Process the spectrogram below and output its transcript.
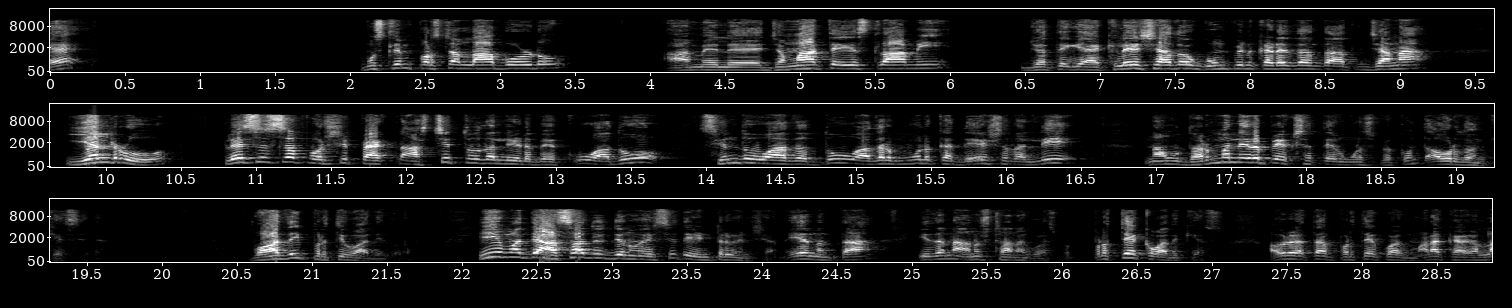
ಮುಸ್ಲಿಂ ಪರ್ಸನಲ್ ಲಾ ಬೋರ್ಡು, ಆಮೇಲೆ ಜಮಾತೆ ಇಸ್ಲಾಮಿ, ಜೊತೆಗೆ ಅಖಿಲೇಶ್ ಯಾದವ್ ಗುಂಪಿನ ಕಡೆದಂಥ ಜನ ಎಲ್ಲರೂ ಪ್ಲೇಸಸ್ ಆಫ್ ವರ್ಷಿಪ್ ಆ್ಯಕ್ಟ್ನ ಅಸ್ತಿತ್ವದಲ್ಲಿ ಇಡಬೇಕು. ಅದು ಸಿಂಧುವಾದದ್ದು. ಅದರ ಮೂಲಕ ದೇಶದಲ್ಲಿ ನಾವು ಧರ್ಮ ನಿರಪೇಕ್ಷತೆಯನ್ನು ಉಳಿಸ್ಬೇಕು ಅಂತ ಅವ್ರದ್ದೊಂದು ಕೇಸ್ ಇದೆ. ವಾದಿ ಪ್ರತಿವಾದಿಗಳು. ಈ ಮಧ್ಯೆ ಅಸಾದುದ್ದೀನ್ ವಹಿಸಿದ ಇಂಟರ್ವೆನ್ಷನ್ ಏನಂತ? ಇದನ್ನು ಅನುಷ್ಠಾನಗೊಳಿಸ್ಬೇಕು. ಪ್ರತ್ಯೇಕವಾದ ಕೇಸು. ಅವ್ರು ಹೇಳ್ತಾ ಪ್ರತ್ಯೇಕವಾಗಿ ಮಾಡೋಕ್ಕಾಗಲ್ಲ.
